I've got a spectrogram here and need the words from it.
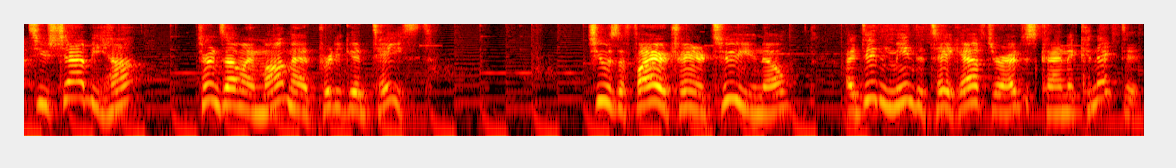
Not too shabby, huh? Turns out my mom had pretty good taste. She was a fire trainer too, you know. I didn't mean to take after her, I just kinda connected.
